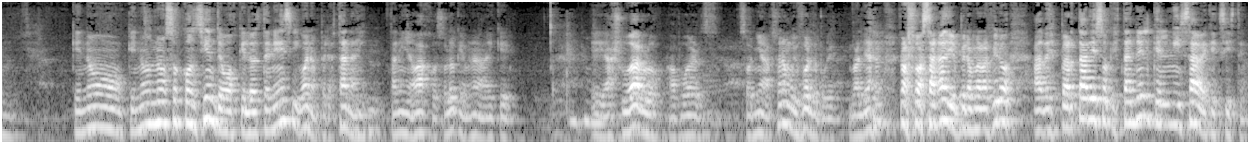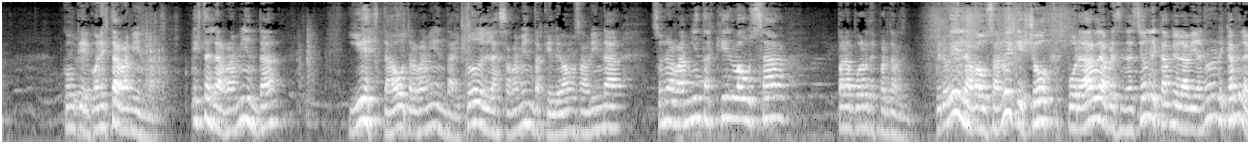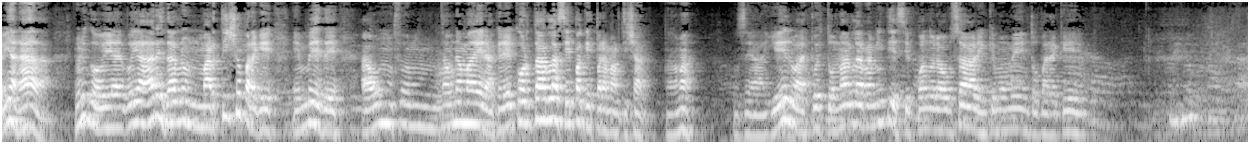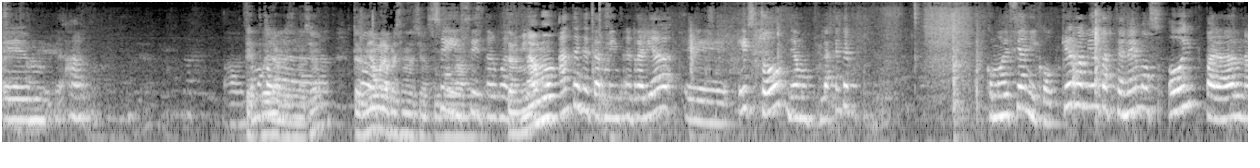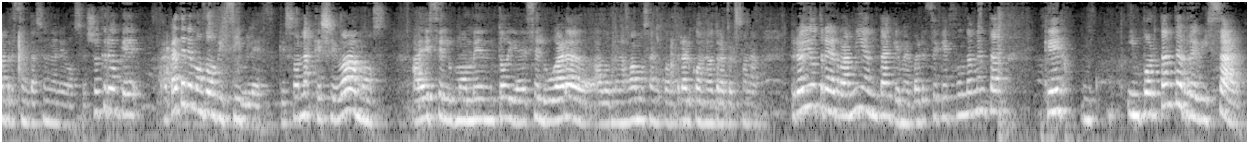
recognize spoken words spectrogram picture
que no que no, no sos consciente vos que los tenés y bueno, pero están ahí, están ahí abajo, solo que nada, hay que eh, ayudarlo a poder soñar. Suena muy fuerte porque en realidad no ayudas a nadie, pero me refiero a despertar eso que está en él que él ni sabe que existe. ¿Con qué? Con esta herramienta. Esta es la herramienta y esta otra herramienta y todas las herramientas que le vamos a brindar son herramientas que él va a usar para poder despertarse. Pero él la va a usar, no es que yo por darle la presentación le cambio la vida, no, no le cambio la vida nada. Lo único que voy a, voy a dar es darle un martillo para que en vez de a, un, a una madera querer cortarla, sepa que es para martillar, nada más. O sea, y él va a después tomar la herramienta y decir cuándo la va a usar, en qué momento, para qué. Eh, ah, avancemos Después de la presentación. Terminamos la presentación, Sí, sí, tal cual. Terminamos. No, antes de terminar, en realidad, eh, esto, digamos, la gente, como decía Nico, ¿qué herramientas tenemos hoy para dar una presentación de negocio? Yo creo que acá tenemos dos visibles, que son las que llevamos a ese momento y a ese lugar a, donde nos vamos a encontrar con otra persona. Pero hay otra herramienta que me parece que es fundamental, que es importante revisar,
